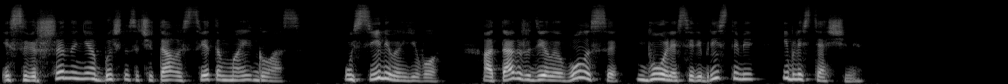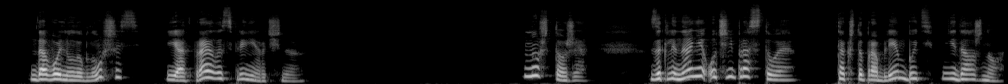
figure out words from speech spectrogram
и совершенно необычно сочеталось с цветом моих глаз, усиливая его, а также делая волосы более серебристыми и блестящими. Довольно улыбнувшись, я отправилась в примерочную. Ну что же, заклинание очень простое, так что проблем быть не должно.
